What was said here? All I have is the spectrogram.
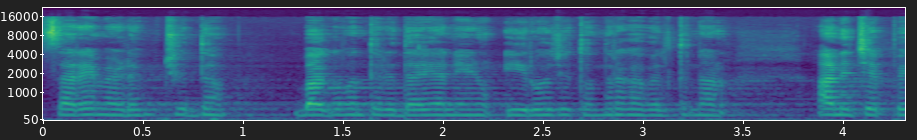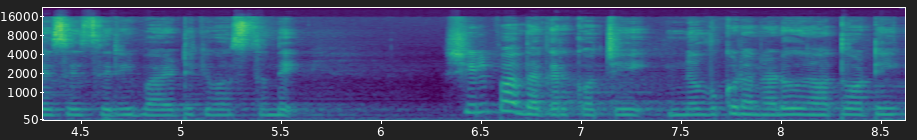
సరే మేడం చూద్దాం. భగవంతుడి దయ నేను ఈరోజు తొందరగా వెళ్తున్నాను అని చెప్పేసి సిరి బయటికి వస్తుంది. శిల్ప దగ్గరకు వచ్చి నువ్వు కూడా నడువు నాతోటి.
